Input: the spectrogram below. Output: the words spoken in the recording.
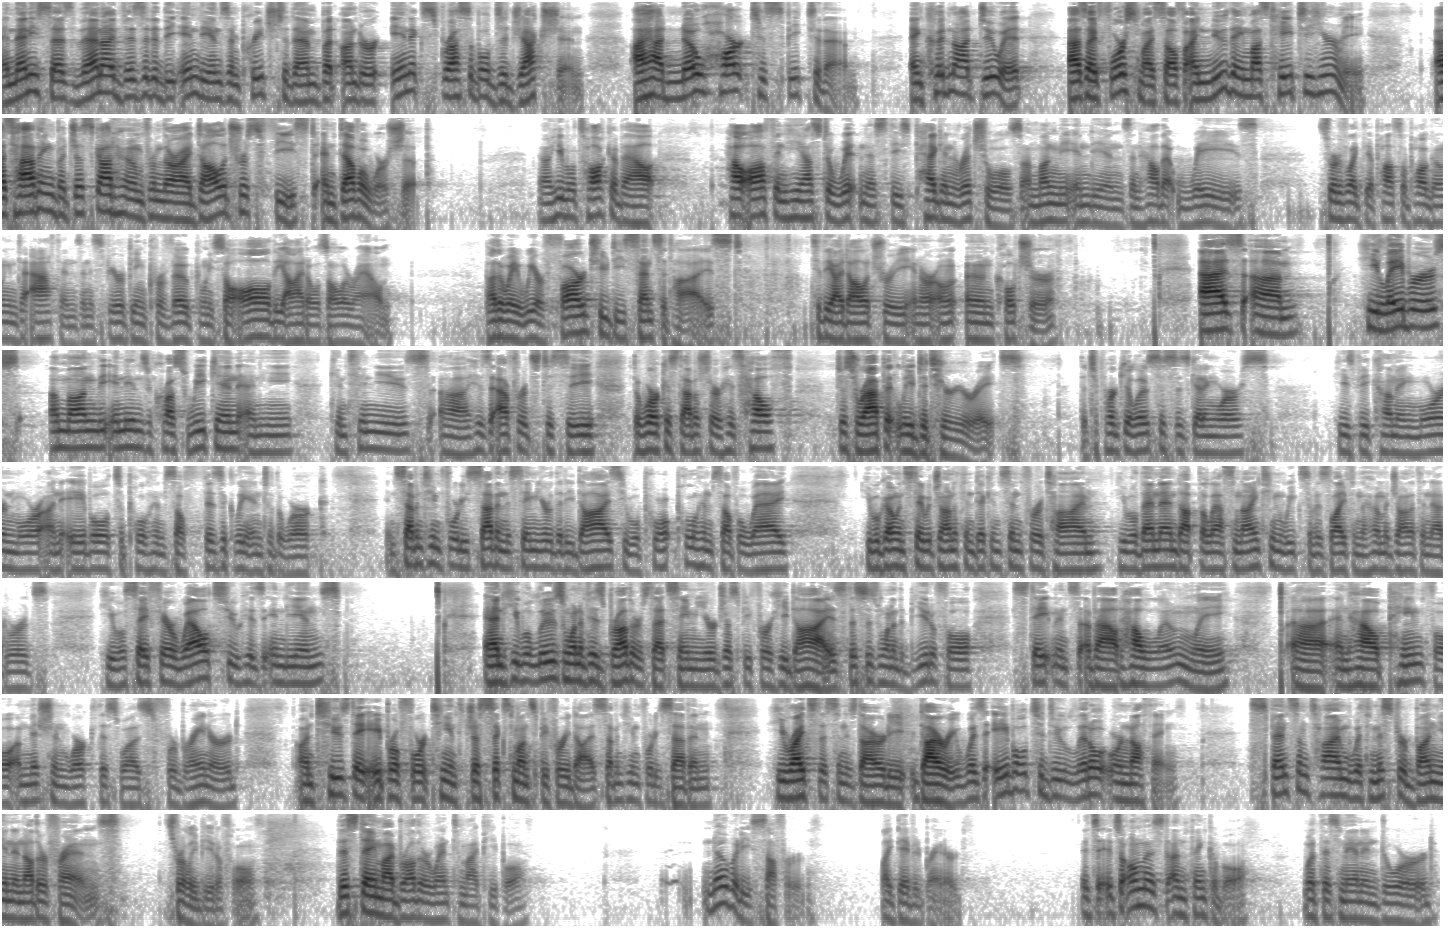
And then he says, Then I visited the Indians and preached to them, but under inexpressible dejection. I had no heart to speak to them and could not do it. As I forced myself, I knew they must hate to hear me, as having but just got home from their idolatrous feast and devil worship. Now, he will talk about how often he has to witness these pagan rituals among the Indians and how that weighs Sort of like the Apostle Paul going into Athens and his spirit being provoked when he saw all the idols all around. By the way, we are far too desensitized to the idolatry in our own, own culture. As um, he labors among the Indians across Crossweeksung and he continues uh, his efforts to see the work established there, his health just rapidly deteriorates. The tuberculosis is getting worse. He's becoming more and more unable to pull himself physically into the work. In 1747, the same year that he dies, he will pull himself away. He will go and stay with Jonathan Dickinson for a time. He will then end up the last 19 weeks of his life in the home of Jonathan Edwards. He will say farewell to his Indians, and he will lose one of his brothers that same year just before he dies. This is one of the beautiful statements about how lonely uh, and how painful a mission work this was for Brainerd. On Tuesday, April 14th, just six months before he dies, 1747, he writes this in his diary, diary was able to do little or nothing. Spent some time with Mr. Bunyan and other friends. It's really beautiful. This day, my brother went to my people. Nobody suffered like David Brainerd. It's, it's almost unthinkable what this man endured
